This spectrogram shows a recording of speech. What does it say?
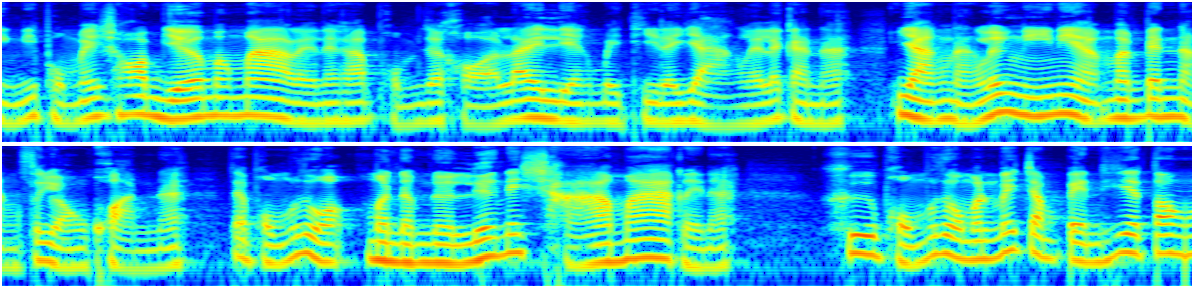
สิ่งที่ผมไม่ชอบเยอะมากๆเลยนะครับ ผมจะขอไล่เรียงไปทีละอย่างเลยแล้วกันนะ อย่างหนังเรื่องนี้เนี่ยมันเป็นหนังสยองขวัญนนะแต่ผมรู้สึกว่ามันดำเนินเรื่องได้ช้ามากเลยนะ คือผมรู้สึกว่ามันไม่จำเป็นที่จะต้อง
